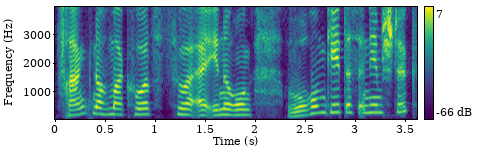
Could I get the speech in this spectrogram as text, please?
Frank, noch mal kurz zur Erinnerung. Worum geht es in dem Stück?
